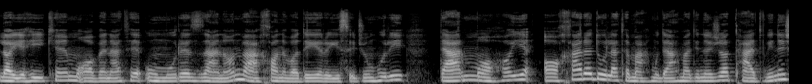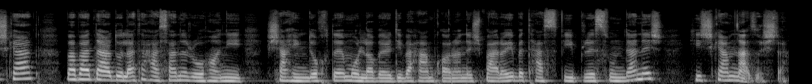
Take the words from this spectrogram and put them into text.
لایحه‌ای که معاونت امور زنان و خانواده رئیس جمهوری در ماهای آخر دولت محمود احمدی نژاد تدوینش کرد و بعد در دولت حسن روحانی شهین دخت ملاوردی و همکارانش برای به تصویب رسوندنش هیچ کم نذاشتن.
